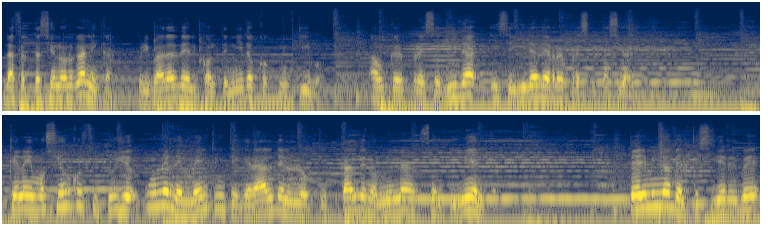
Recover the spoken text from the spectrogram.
la afectación orgánica, privada del contenido cognitivo, aunque precedida y seguida de representación que la emoción constituye un elemento integral de lo que Kant denomina sentimiento, término del que sirve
